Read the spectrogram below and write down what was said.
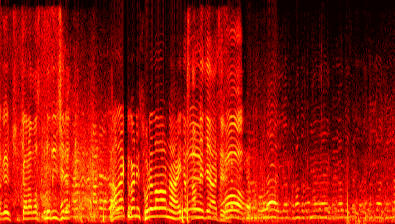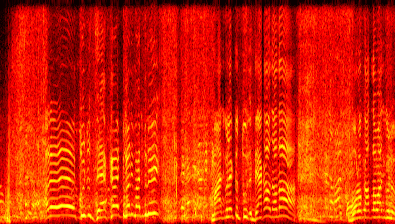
আগে চারা মাছ তুলে দিয়েছিল দাদা একটুখানি সরে দাঁড়াও না এই যে সামনে যে আছে। আরে তুই একটু দেখা একটুখানি মাছগুলি। মাছগুলো একটু দেখাও দাদা। বড় কাতলা মাছগুলো।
